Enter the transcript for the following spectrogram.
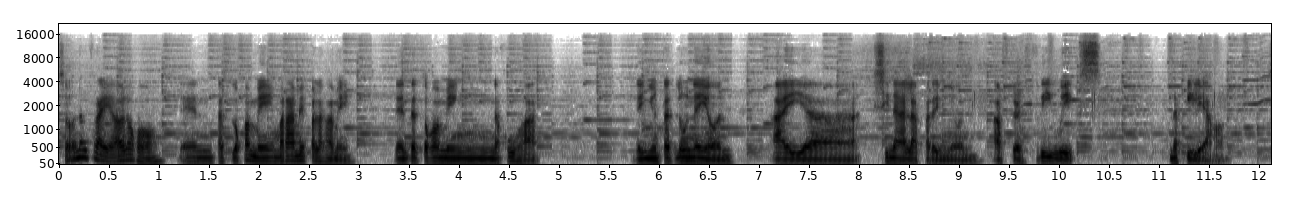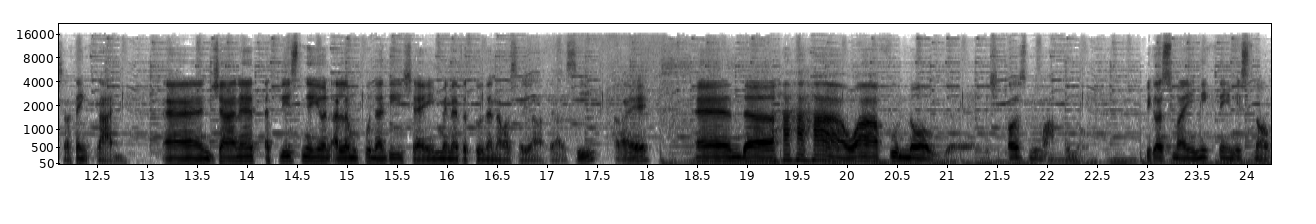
So, nag-try out ako. Then, tatlo kami. Marami pala kami. Then, tatlo kaming nakuha. Then yung tatlong na yon ay uh, sinala pa rin yon. After three weeks, napili ako. So thank God. And Janet, at least ngayon alam ko na DJ, may natutunan ako sa iyo. See? Okay? And uh, ha ha ha, Wapunog. She calls me Wapunog. Because my nickname is Nog,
